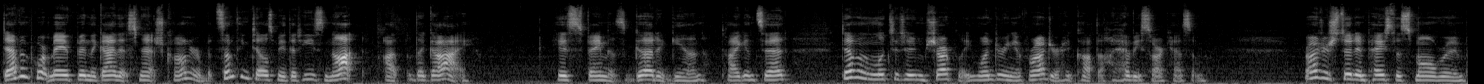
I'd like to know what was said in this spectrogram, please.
Davenport may have been the guy that snatched Connor, but something tells me that he's not uh, the guy. His famous gut again, Tigan said. Devlin looked at him sharply, wondering if Roger had caught the heavy sarcasm. Roger stood and paced the small room.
